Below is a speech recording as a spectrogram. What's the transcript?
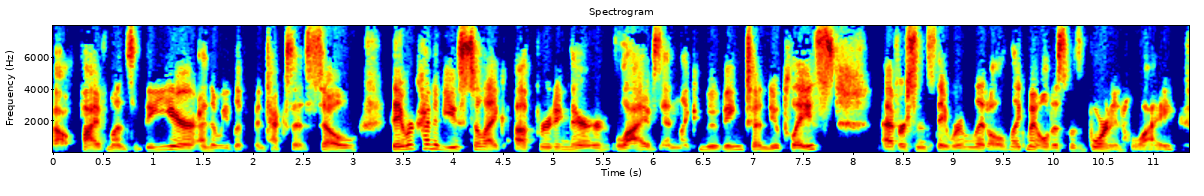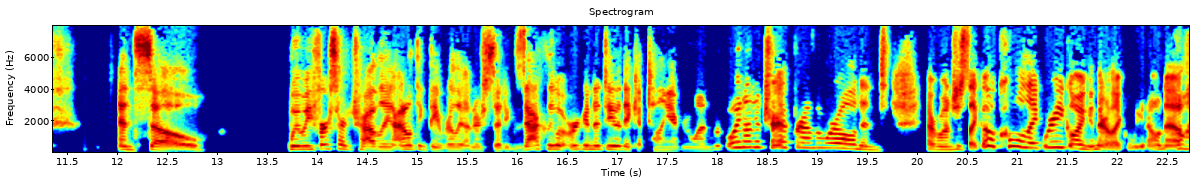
about five months of the year and then we lived in Texas. So they were kind of used to like uprooting their lives and like moving to a new place ever since they were little. Like my oldest was born in Hawaii. And so when we first started traveling, I don't think they really understood exactly what we are going to do. They kept telling everyone, we're going on a trip around the world. And everyone's just like, oh, cool. Like, where are you going? And they're like, we don't know.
